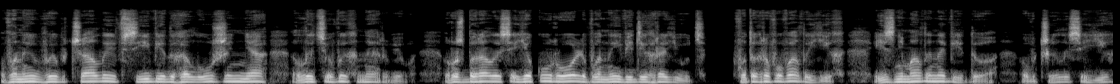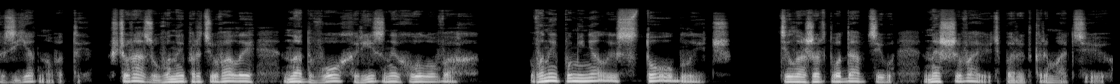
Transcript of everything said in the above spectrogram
Вони вивчали всі відгалуження лицьових нервів, розбиралися, яку роль вони відіграють, фотографували їх і знімали на відео, вчилися їх з'єднувати. Щоразу вони працювали на двох різних головах. Вони поміняли сто облич. Тіла жертводавців не зшивають перед кремацією.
